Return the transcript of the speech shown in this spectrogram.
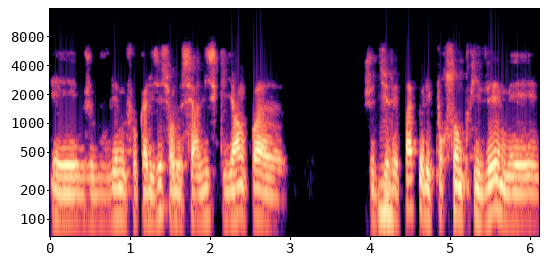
et je voulais me focaliser sur le service client, quoi, je dirais pas que les cours sont privés, mais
